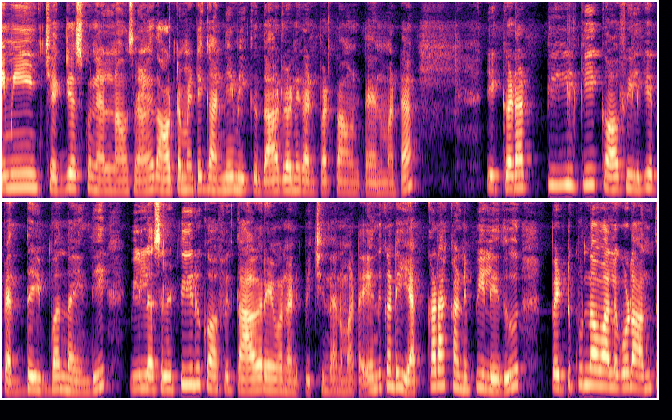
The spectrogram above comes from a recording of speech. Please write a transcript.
ఏమీ చెక్ చేసుకుని వెళ్ళిన అవసరం అనేది ఆటోమేటిక్గా అన్నీ మీకు దారిలోనే కనపడతా ఉంటాయి అనమాట ఇక్కడ టీలకి కాఫీలకి పెద్ద ఇబ్బంది అయింది వీళ్ళు అసలు టీలు కాఫీలు తాగరేమని అనిపించింది అనమాట ఎందుకంటే ఎక్కడా కనిపించలేదు పెట్టుకున్న వాళ్ళు కూడా అంత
